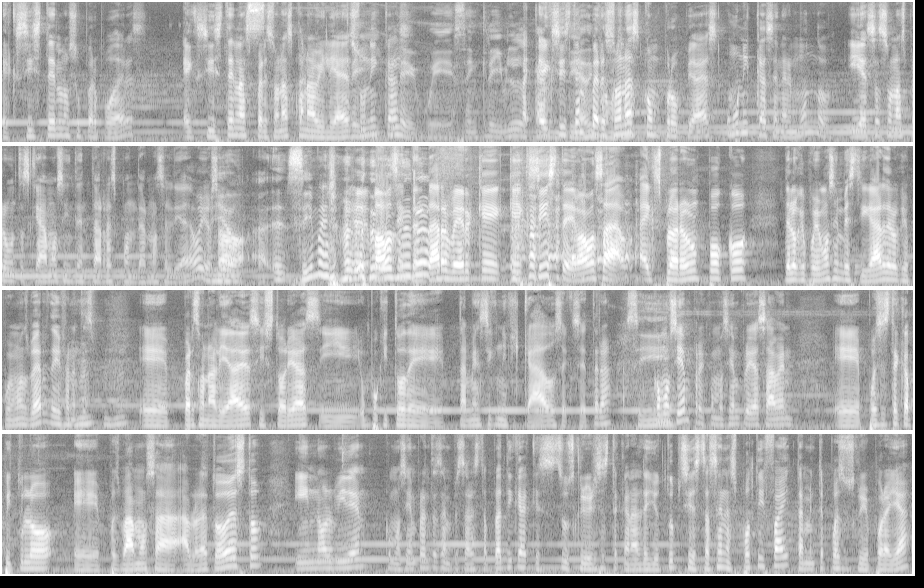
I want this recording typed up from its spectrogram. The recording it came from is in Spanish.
¿existen los superpoderes? ¿Existen las personas con habilidades únicas? Güey, está increíble la cantidad ¿Existen de personas con propiedades únicas en el mundo? Y esas son las preguntas que vamos a intentar respondernos el día de hoy. O sea, Yo, eh, sí, vamos a intentar ver qué, qué existe. Vamos a a explorar un poco de lo que pudimos investigar, de lo que pudimos ver, de diferentes eh, personalidades, historias y un poquito de también significados, etcétera. Sí. Como siempre, como siempre ya saben, eh, pues este capítulo, eh, pues vamos a hablar de todo esto y no olviden, como siempre antes de empezar esta plática, que es suscribirse a este canal de YouTube. Si estás en Spotify, también te puedes suscribir por allá.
